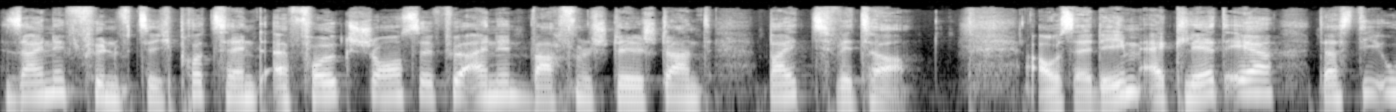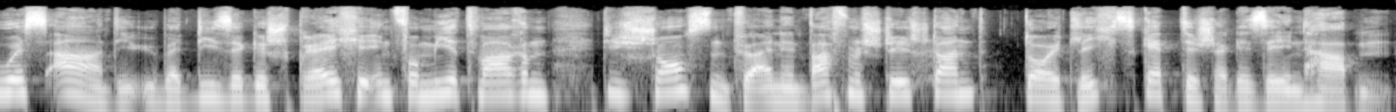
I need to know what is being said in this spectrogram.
seine 50% Erfolgschance für einen Waffenstillstand bei Twitter. Außerdem erklärt er, dass die USA, die über diese Gespräche informiert waren, die Chancen für einen Waffenstillstand deutlich skeptischer gesehen haben.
